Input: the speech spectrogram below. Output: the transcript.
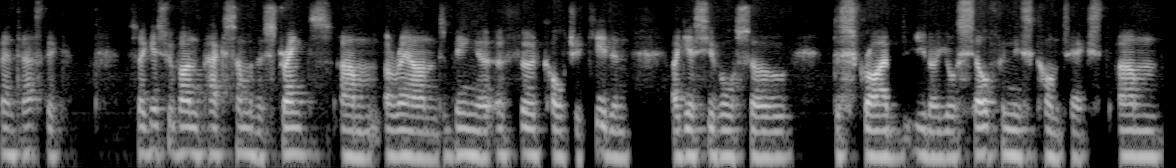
fantastic. So I guess we've unpacked some of the strengths um, around being a, a, third culture kid, and I guess you've also described, you know, yourself in this context. Um,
